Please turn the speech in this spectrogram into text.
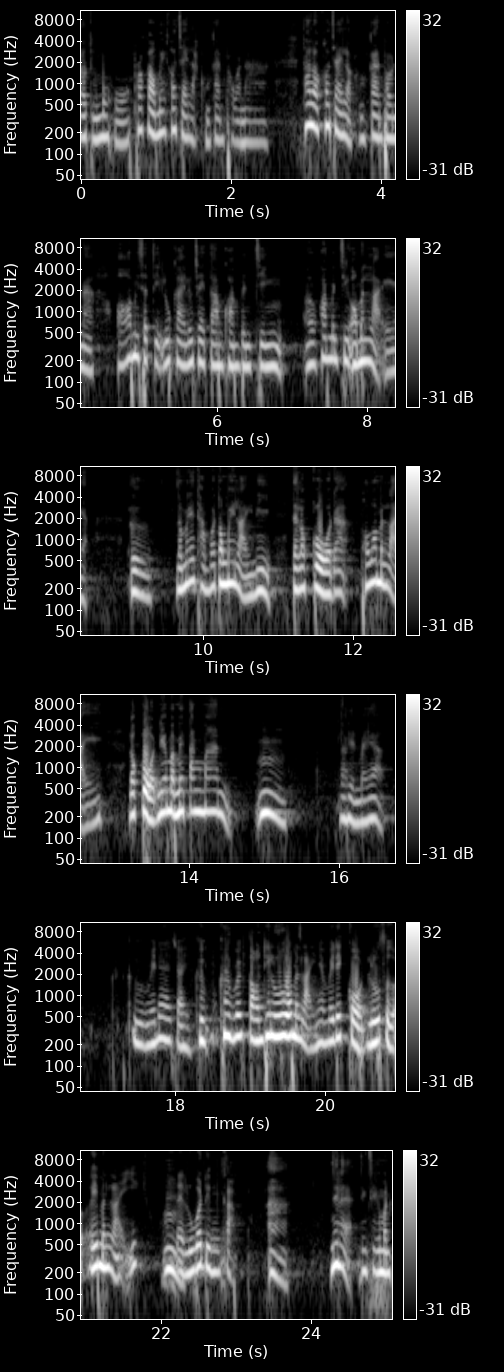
เราถึงโมโห เพราะเราไม่เข้าใจหลักของการภาวนา ถ้าเราเข้าใจหลักของการภาวนา อ๋อ มีสติรู้กายรู้ใจตามความเป็นจริงเออความเป็นจริงอ๋อมันไหลอะ เออ เราไม่ได้ทำว่าต้องไม่ไหลนี่ แต่เราโกรธอะ เพราะว่ามันไหล เราโกรธเนี่ยมันไม่ตั้งมั่น อืม เราเห็นไหมอะ คือไม่แน่ใจ คือคือตอนที่รู้ว่ามันไหลเนี่ยไม่ได้โกรธรู้สึกว่าเอ้ยมันไหลอืมแต่รู้ว่าดึงกลับ อ่า นี่แหละ จริง ๆ มัน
